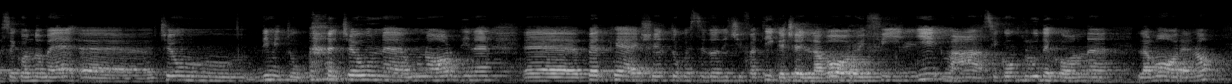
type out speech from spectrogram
secondo me eh, c'è un dimmi tu, c'è un, un, ordine eh, perché hai scelto queste 12 fatiche, c'è il lavoro, i figli, ma si conclude con l'amore, no?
